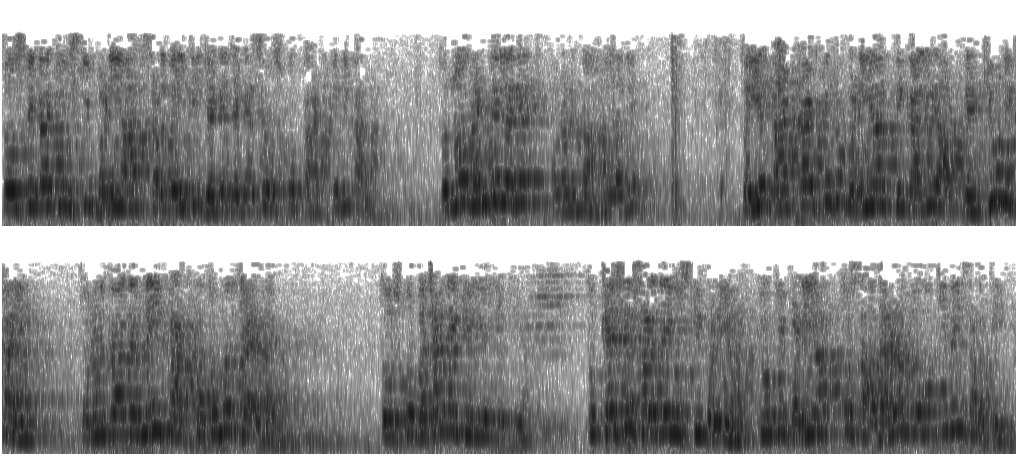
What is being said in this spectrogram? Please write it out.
तो उसने कहा कि उसकी बड़ी आँख सड़ गई थी जगह जगह से उसको काट के निकाला। तो नौ घंटे लगे, उन्होंने कहा हाँ लगे। तो ये काट काट के जो बड़ी आँख निकाली आपने, क्यों निकाली? तो उन्होंने कहा, अगर नहीं काटता तो मर जाएगा। तो उसको बचाने के लिए ये किया। तो कैसे सड़ गई उसकी बड़ी आँख? क्योंकि बड़ी आँख तो साधारण लोगों की नहीं सड़ती।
